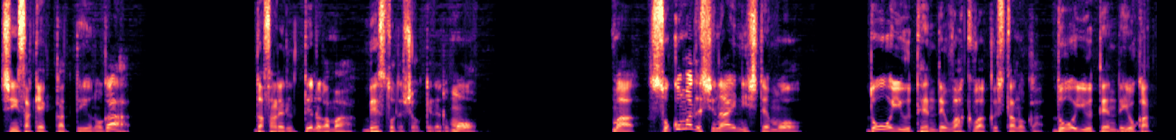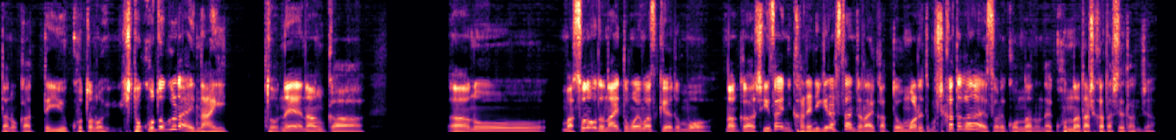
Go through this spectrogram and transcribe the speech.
審査結果っていうのが出されるっていうのがまあ、ベストでしょうけれども、まあ、そこまでしないにしても、どういう点でワクワクしたのか、どういう点で良かったのかっていうことの一言ぐらいないとね、なんか、あのまあ、そんなことないと思いますけれども、なんか審査員に金握らせたんじゃないかって思われても仕方がないですよね、こんなのね。こんな出し方してたんじゃ。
